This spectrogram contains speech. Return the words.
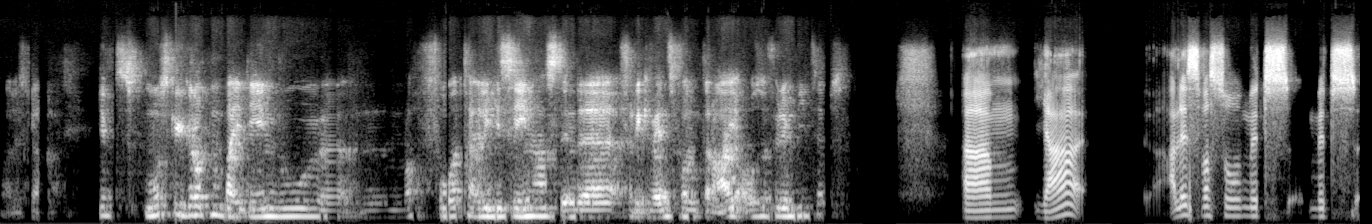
Alles klar. Gibt es Muskelgruppen, bei denen du äh, noch Vorteile gesehen hast in der Frequenz von drei, außer für den Bizeps? Ähm, ja, alles, was so mit, mit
